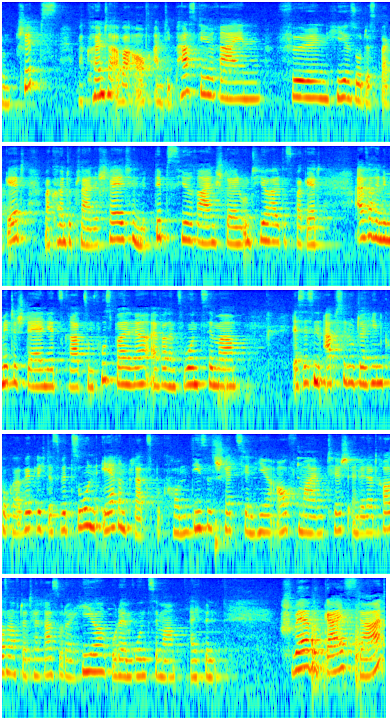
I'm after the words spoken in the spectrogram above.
und Chips. Man könnte aber auch Antipasti reinfüllen, hier so das Baguette. Man könnte kleine Schälchen mit Dips hier reinstellen und hier halt das Baguette einfach in die Mitte stellen, jetzt gerade zum Fußball, ne, einfach ins Wohnzimmer das ist ein absoluter Hingucker, wirklich. Das wird so einen Ehrenplatz bekommen, dieses Schätzchen hier auf meinem Tisch, entweder draußen auf der Terrasse oder hier oder im Wohnzimmer. Ich bin schwer begeistert.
